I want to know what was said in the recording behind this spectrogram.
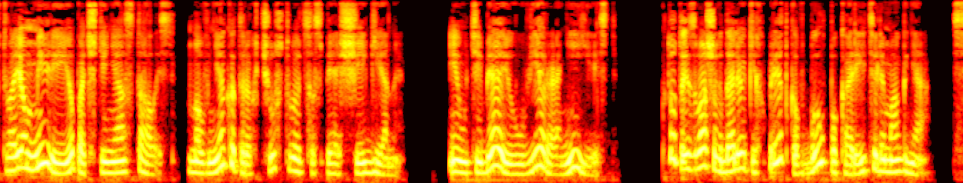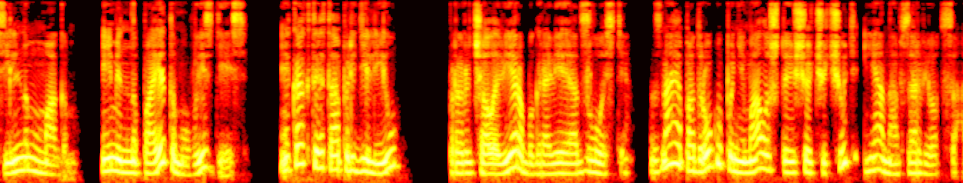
В твоем мире ее почти не осталось, но в некоторых чувствуются спящие гены. И у тебя, и у Веры они есть. Кто-то из ваших далеких предков был покорителем огня, сильным магом. Именно поэтому вы здесь. И как ты это определил? Прорычала Вера, багровее от злости. Зная подругу, понимала, что еще чуть-чуть, и она взорвется.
